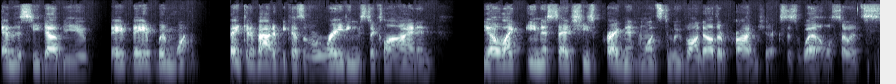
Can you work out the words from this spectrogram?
and the CW. They they had been want, thinking about it because of a ratings decline, and you know, like Ina said, she's pregnant and wants to move on to other projects as well. So it's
